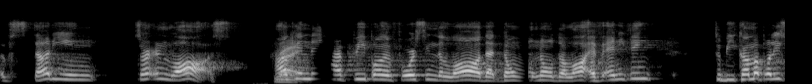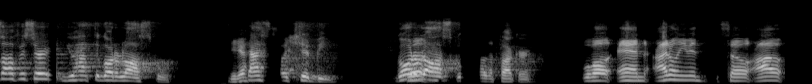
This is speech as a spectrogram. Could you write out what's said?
of studying certain laws. How Right. can they have people enforcing the law that don't know the law? If anything, to become a police officer, you have to go to law school. yeah. That's what it should be. Go Well- to law school, motherfucker. Well, and I don't even so I'll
